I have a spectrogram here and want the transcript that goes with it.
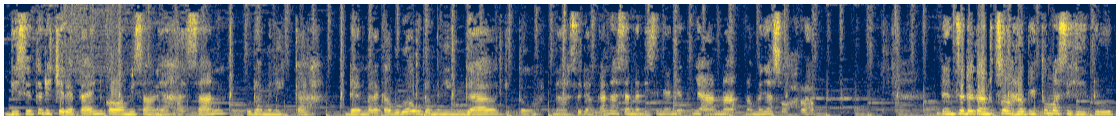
di situ diceritain kalau misalnya Hasan udah menikah dan mereka berdua udah meninggal gitu. Nah sedangkan Hasan dan istrinya ini punya anak namanya Sohrab dan sedangkan Sohrab itu masih hidup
